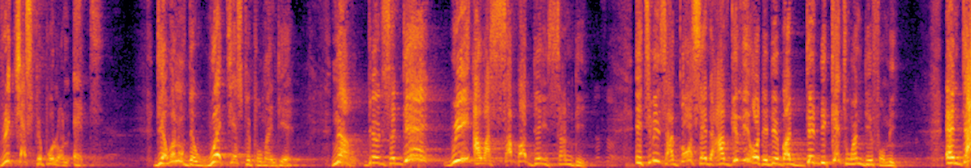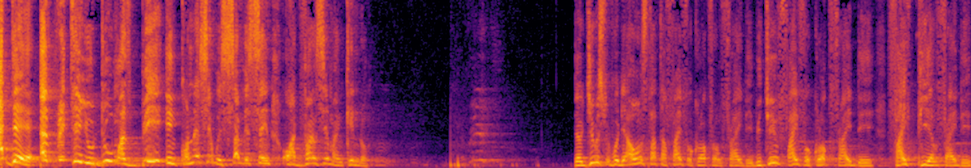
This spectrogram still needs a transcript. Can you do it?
richest people on earth. They are one of the wealthiest people, my dear. Now, there is a day, we, our Sabbath day is Sunday. It means that God said, I've given you all the day, but dedicate one day for me. And that day, everything you do must be in connection with servicing or advancing my kingdom. The Jewish people, they all start at 5 o'clock from Friday. Between 5 o'clock Friday, 5 p.m. Friday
